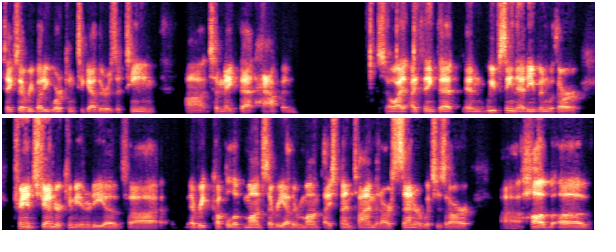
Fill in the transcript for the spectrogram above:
It takes everybody working together as a team uh, to make that happen. So I, I, think that, and we've seen that even with our transgender community of uh, every couple of months, every other month, I spend time at our center, which is our uh, hub of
